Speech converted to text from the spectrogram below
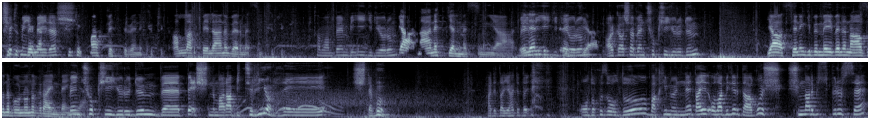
Kütük Çekmeyin beni- beyler. Kütük mahvetti beni kütük. Allah belanı vermesin kütük. Tamam ben bir iyi gidiyorum. Ya lanet gelmesin ya. Ben bir Elendik iyi direkt gidiyorum. Ya. Arkadaşlar ben çok iyi yürüdüm. ya senin gibi meyvenin ağzını burnunu kırayım ben, Ben ya. çok iyi yürüdüm ve 5 numara bitiriyor. Re. İşte bu. Hadi dayı hadi dayı. 19 oldu. Bakayım önüne. Dayı olabilir daha. Koş. Şunları bir süpürürse.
